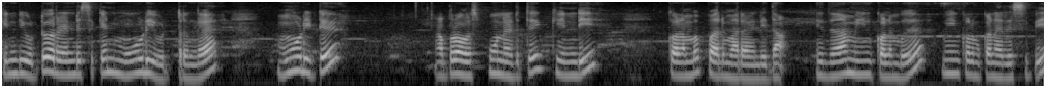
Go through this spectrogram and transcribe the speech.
கிண்டி விட்டு ஒரு ரெண்டு செகண்ட் மூடி விட்டுருங்க. மூடிட்டு அப்புறம் ஒரு ஸ்பூன் எடுத்து கிண்டி குழம்ப பரிமாற வேண்டியதுதான். இதுதான் மீன் குழம்பு. மீன் குழம்புக்கான ரெசிபி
